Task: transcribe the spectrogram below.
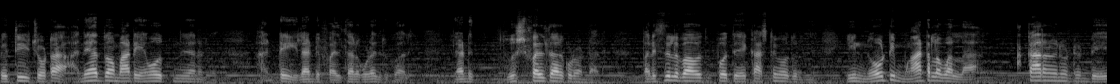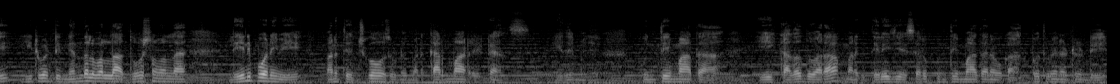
ప్రతి చోట అనేద్దాం మాట ఏమవుతుంది అని అంటే ఇలాంటి ఫలితాలు కూడా ఎదుర్కోవాలి. ఇలాంటి దుష్ఫలితాలు కూడా ఉండాలి. పరిస్థితులు బాగోకపోతే కష్టమవుతుంది ఈ నోటి మాటల వల్ల అకారమైనటువంటి ఇటువంటి నిందల వల్ల దోషం వల్ల లేనిపోనివి మనం తెచ్చుకోవాల్సి ఉంటుంది మన కర్మ రిటర్న్స్ ఇదే మీరు కుంతిమాత ఈ కథ ద్వారా మనకు తెలియజేశారు కుంతిమాత అనే ఒక అద్భుతమైనటువంటి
